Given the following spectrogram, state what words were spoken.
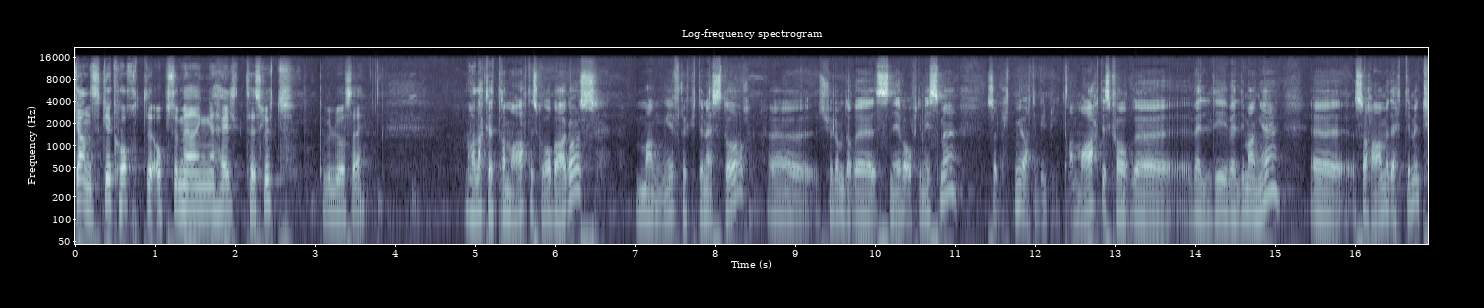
Ganske kort oppsummering helt til slutt. Hva vil du si? Vi har lagt et dramatisk år bak oss. Mange frykter neste år. Uh, selv om det er snev av optimisme, så vet vi jo at det vil bli dramatisk for uh, veldig, veldig mange. Uh, så har vi dette med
